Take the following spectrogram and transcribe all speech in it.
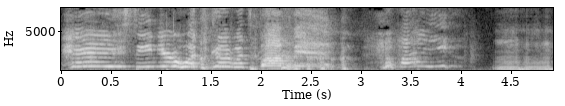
hey, senior, what's good? What's poppin'? Hi. Mm-hmm.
